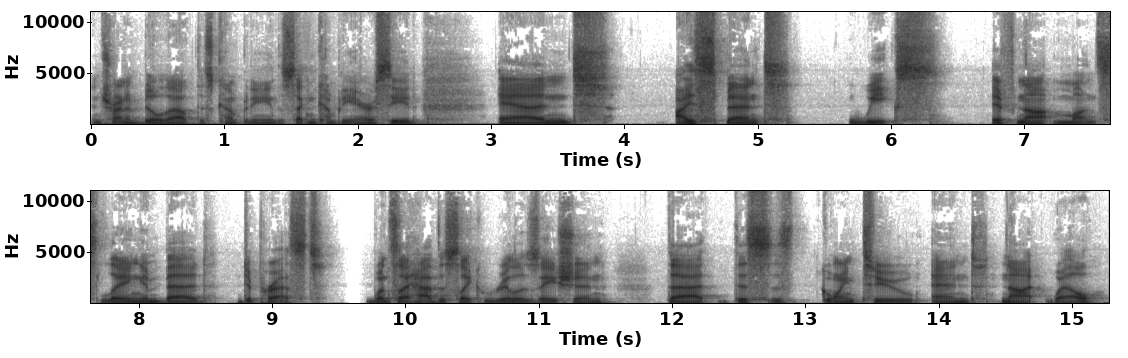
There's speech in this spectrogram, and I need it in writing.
in trying to build out this company, the second company, Airseed. And I spent weeks, if not months, laying in bed depressed once I had this like realization that this is going to end not well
